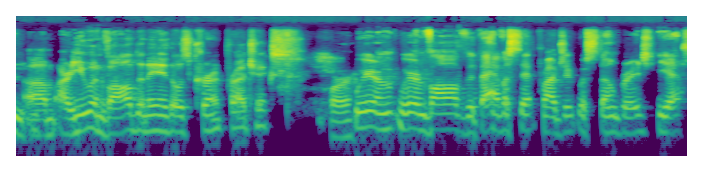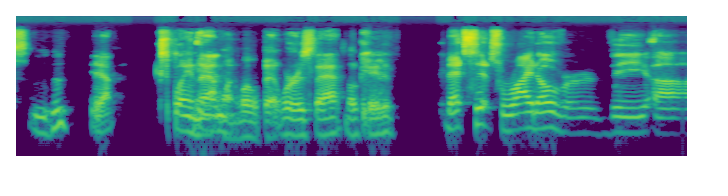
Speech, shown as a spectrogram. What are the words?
Mhm. Um, are you involved in any of those current projects? Or We're we're involved with the Avocet project with Stonebridge. Yes. hmm explain that And- one a little bit. Where is that located? That sits right over the uh,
